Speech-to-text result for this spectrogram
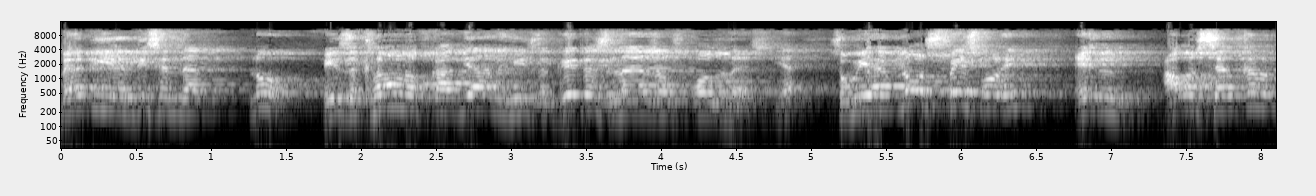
Mahdi and this and that. No, he is the clown of Qadian, he is the greatest liar of all the liars. Yeah? So we have no space for him in our circle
